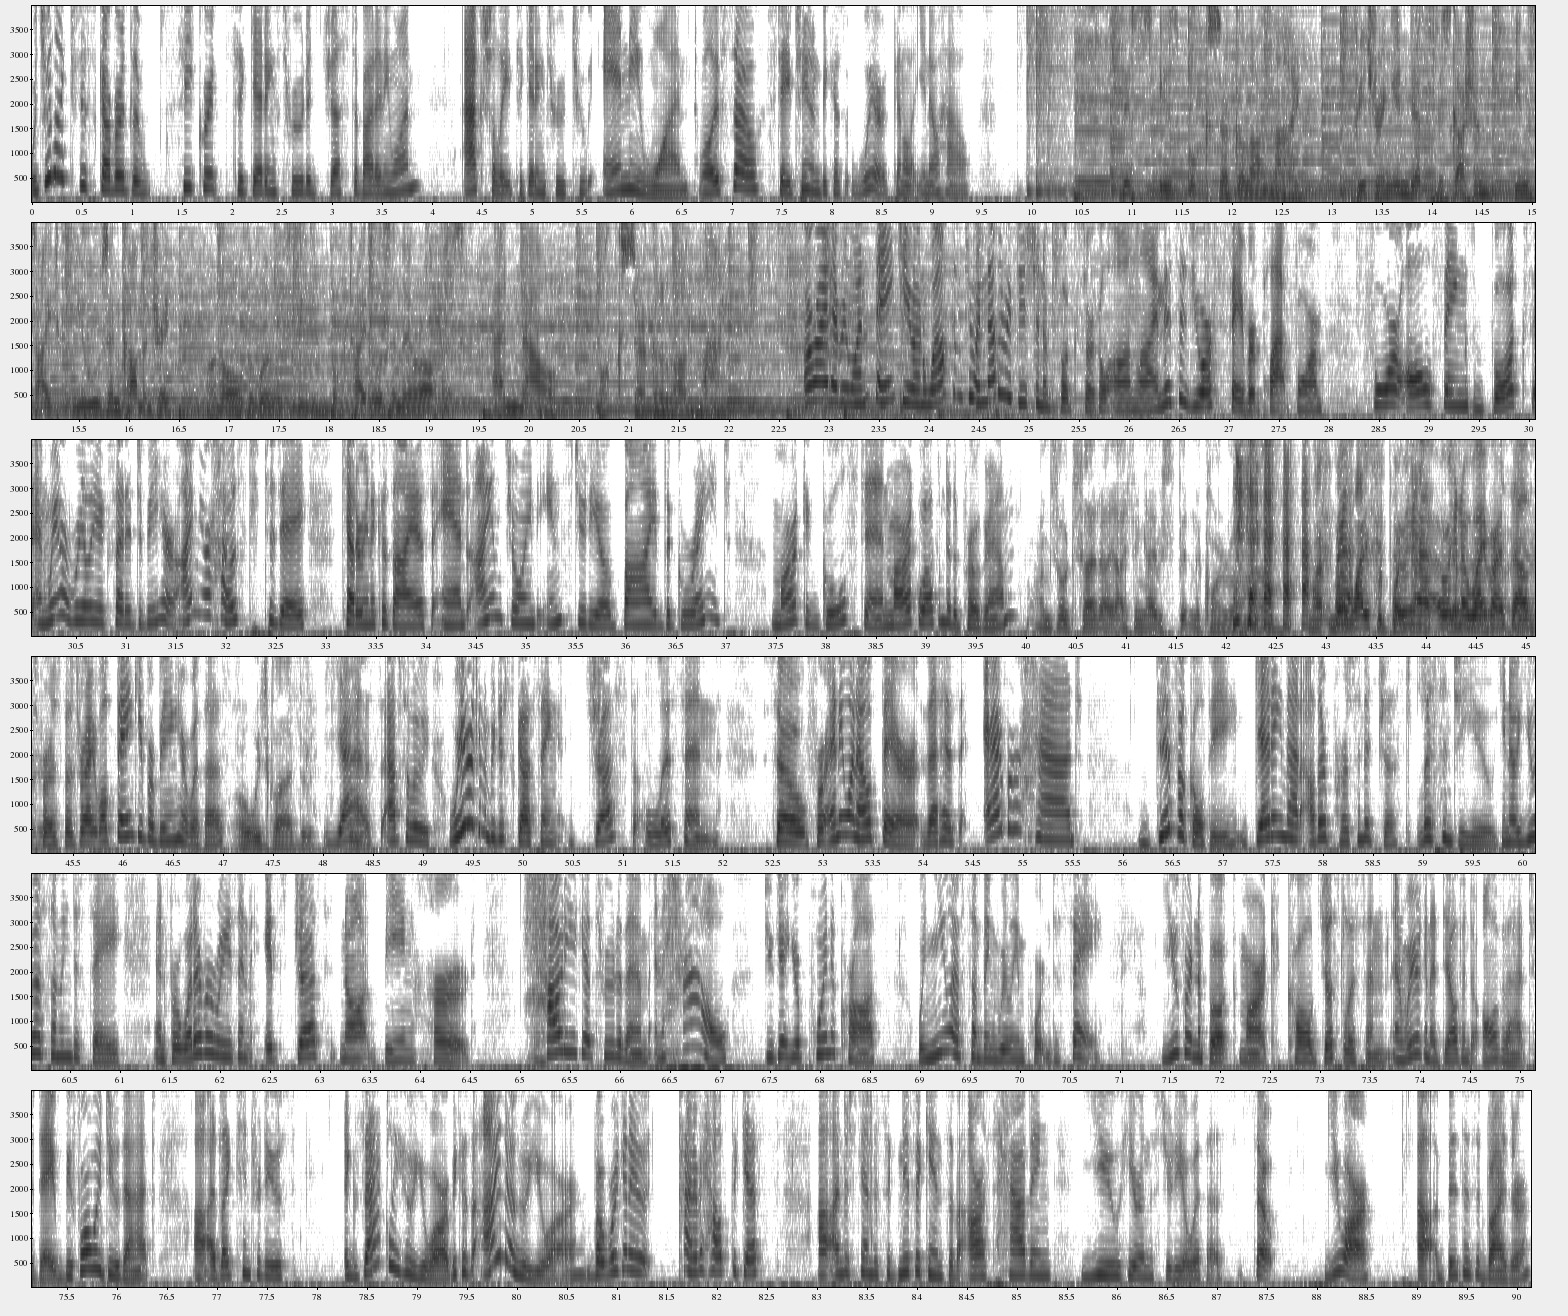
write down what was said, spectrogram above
Would you like to discover the secret to getting through to just about anyone? Actually, to getting through to anyone. Well, if so, stay tuned because we're going to let you know how. This is Book Circle Online, featuring in depth discussion, insight, news, and commentary on all the world's leading book titles and their authors. And now, Book Circle Online. All right, everyone, thank you, and welcome to another edition of Book Circle Online. This is your favorite platform for all things books, and we are really excited to be here. I'm your host today, Katerina Kazayas, and I am joined in studio by the great Mark Goulston. Mark, welcome to the program. I'm so excited. I, I think I was spit in the corner. my, my wife would point we're gonna, out. We're Yeah, going to wipe ourselves Yeah, yeah. first. That's right. Well, thank you for being here with us. Always glad to. Yes, absolutely. We're going to be discussing Just Listen. So, for anyone out there that has ever had difficulty getting that other person to just listen to you, you know, you have something to say, and for whatever reason, it's just not being heard. How do you get through to them, and how do you get your point across when you have something really important to say? You've written a book, Mark, called Just Listen, and we're going to delve into all of that today. Before we do that, uh, I'd like to introduce exactly who you are because I know who you are, but we're going to kind of help the guests uh, understand the significance of us having you here in the studio with us. So, you are a business advisor,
